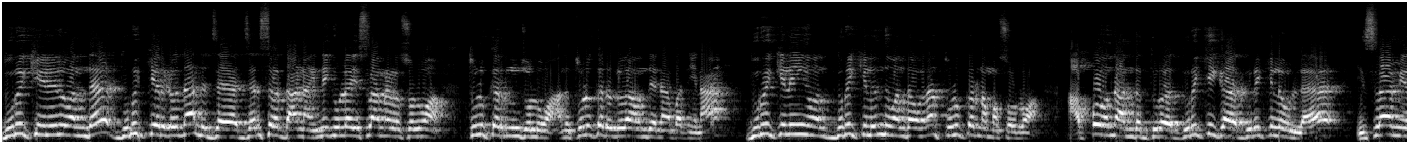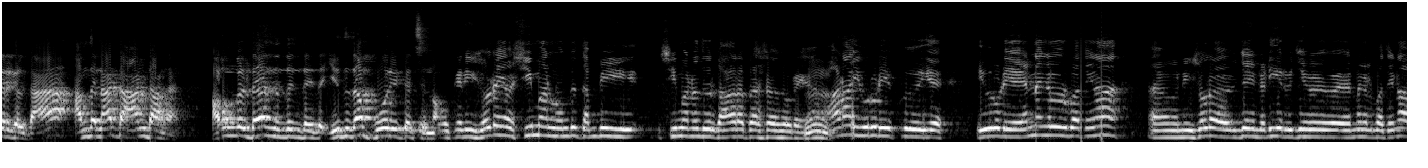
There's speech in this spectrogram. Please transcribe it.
துருக்கியில் வந்த துருக்கியர்கள் தான் அந்த ஜெ- ஜெருசலம் தாண்டாங்க இன்னைக்கு உள்ள இஸ்லாமியர்கள் சொல்லுவோம் துலுக்கர்னு சொல்லுவோம் அந்த துலுக்கர்கள்லாம் வந்து என்ன பாத்தீங்கன்னா துருக்கிலையும் துருக்கிலிருந்து வந்தவங்க தான் துலுக்கர் நம்ம சொல்றோம். அப்போ வந்து அந்த துர துருக்கி துருக்கில உள்ள இஸ்லாமியர்கள் தான் அந்த நாட்டை ஆண்டாங்க. அவங்கள்ட்ட இந்த இந்த இது- இதுதான் போரிட்ட சின்னம். ஓகே நீங்க சொல்றீங்க சீமான் வந்து தம்பி சீமான் வந்து ஒரு ஆதரா பேசுறாங்க சொல்றீங்க. ஆனா இவருடைய இவருடைய எண்ணங்கள் பாத்தீங்கன்னா நீங்கள் சொல்கிற விஜய் நடிகர் விஜய் எண்ணங்கள் பார்த்தீங்கன்னா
